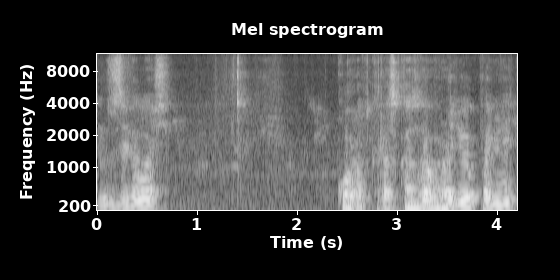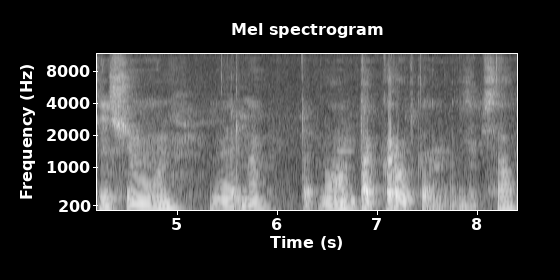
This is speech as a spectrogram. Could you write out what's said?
завелось. Коротко рассказал, вроде бы понятнее, чем он, наверное. Так, но он так коротко записал.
